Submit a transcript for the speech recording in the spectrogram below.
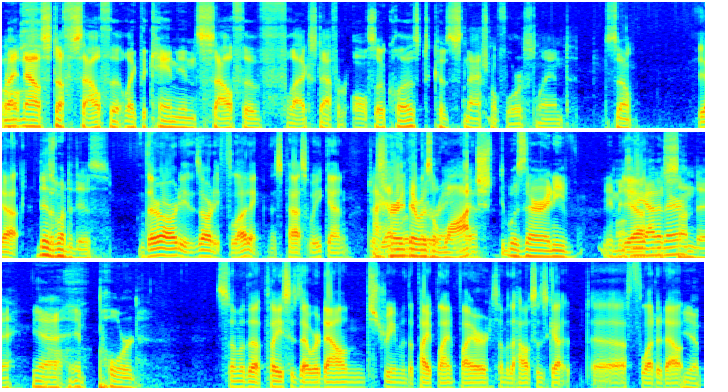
right Ugh. now, stuff south of like the canyons south of Flagstaff are also closed because it's national forest land. So yeah, it is what it is. they're already there's already flooding this past weekend. I Just heard there was a of rain, yeah. watch. Was there any imagery Yeah. out It of was there? Sunday, yeah, Oh. it poured. Some of the places that were downstream of the pipeline fire, some of the houses got uh, flooded out. Yep.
